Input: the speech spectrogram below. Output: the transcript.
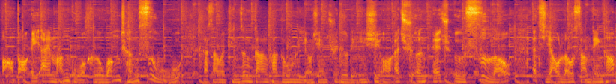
宝宝 AI 芒果和王成四五。这三位听众赶快跟我们的邮箱取得联系啊！h n h 二四六 at 幺六三点 com，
